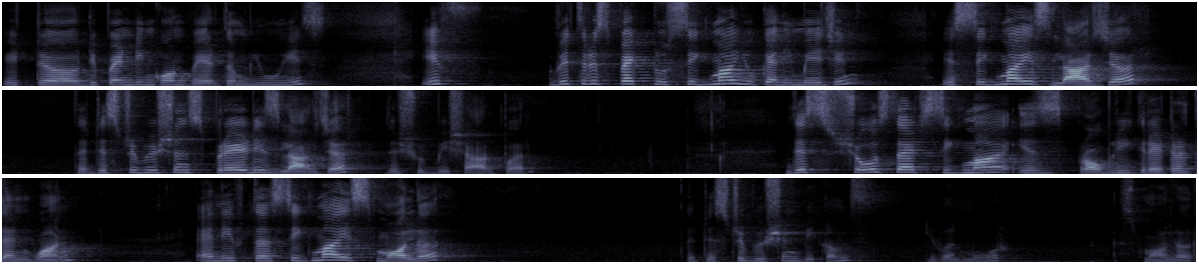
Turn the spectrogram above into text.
it uh, depending on where the mu is. If with respect to sigma you can imagine if sigma is larger the distribution spread is larger this should be sharper. This shows that sigma is probably greater than 1 and if the sigma is smaller the distribution becomes even more smaller.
